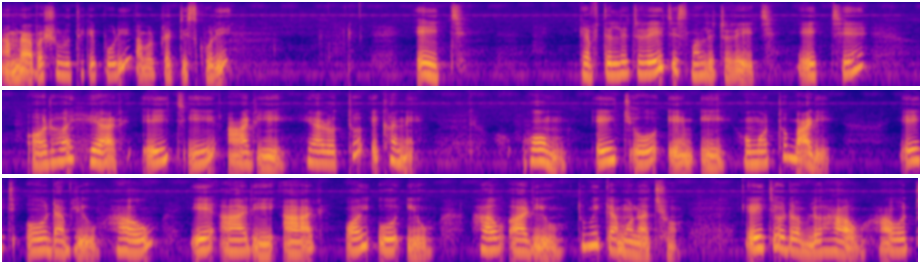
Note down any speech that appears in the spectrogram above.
আমরা আবার শুরু থেকে পড়ি, আবার প্র্যাকটিস করি। H capital letter H small letter H এইচে অর হয় here H E R E here অর্থ এখানে। Home H O M E home অর্থ বাড়ি। H O W how A R E are Y O U how are you তুমি কেমন আছো? H O W how how অর্থ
